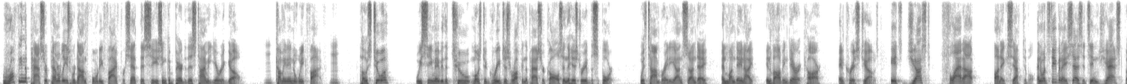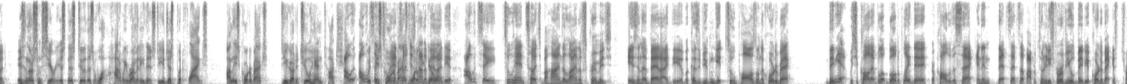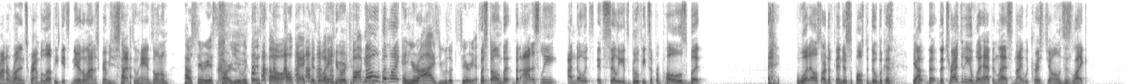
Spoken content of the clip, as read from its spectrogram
roughing the passer penalties were down 45% this season compared to this time a year ago, mm. coming into week five. Mm. Post Tua, we see maybe the two most egregious roughing the passer calls in the history of the sport with Tom Brady on Sunday and Monday night involving Derek Carr and Chris Jones. It's just flat out unacceptable. And what Stephen A says, it's in jest, but isn't there some seriousness to this? What, how do we remedy this? Do you just put flags on these quarterbacks? Do you go to two hand touch? I would, I would with say these two hand touch is what not a doing? bad idea. I would say two hand touch behind the line of scrimmage isn't a bad idea because if you can get two paws on the quarterback, then yeah, we should call that blow, blow the play dead, or call it a sack, and then that sets up opportunities for review. Maybe a quarterback is trying to run and scramble up, he gets near the line of scrimmage, you slap two hands on him. How serious are you with this? oh, okay, because the way you were talking, no, but like, in your eyes, you looked serious. But Stone, but but honestly, I know it's it's silly, it's goofy to propose, but what else are defenders supposed to do? Because yeah, the, the, the tragedy of what happened last night with Chris Jones is like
